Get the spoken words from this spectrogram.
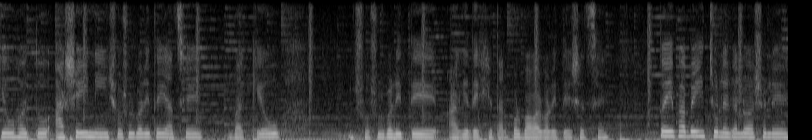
কেউ হয়তো আসেইনি শ্বশুরবাড়িতেই আছে বা কেউ শ্বশুরবাড়িতে আগে দেখে তারপর বাবার বাড়িতে এসেছে। তো এইভাবেই চলে গেল আসলে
